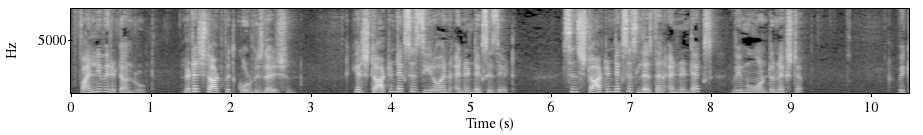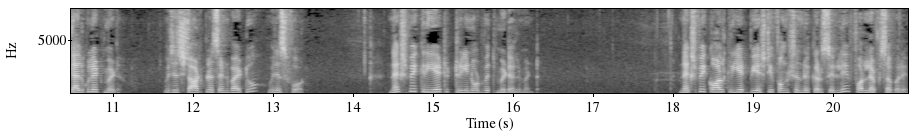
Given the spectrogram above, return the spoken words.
Finally we return root. Let us start with code visualization. Here start index is 0 and end index is 8. Since start index is less than end index, we move on to next step. We calculate mid which is start plus end by 2 which is 4. Next we create a tree node with mid element. Next we call create BST function recursively for left subarray.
